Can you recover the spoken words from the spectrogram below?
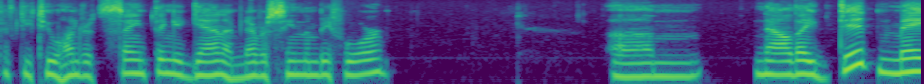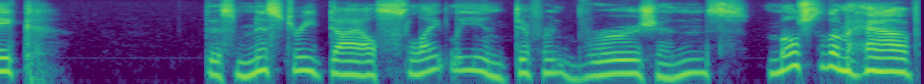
5200. Same thing again. I've never seen them before. Um, now they did make this mystery dial slightly in different versions. Most of them have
